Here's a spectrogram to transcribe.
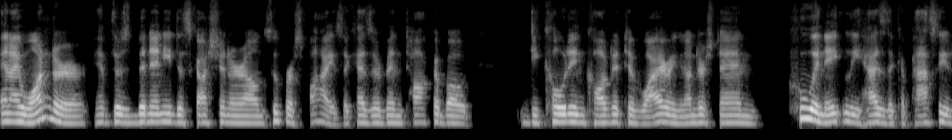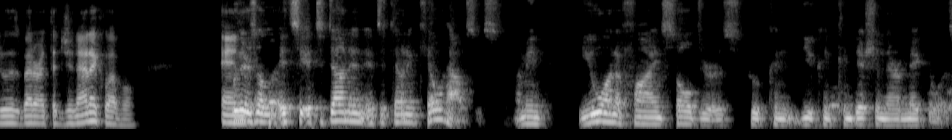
And i wonder if there's been any discussion around super spies. Like has there been talk about decoding cognitive wiring and understand who innately has the capacity to do this better at the genetic level? And well, there's a it's it's done in it's done in kill houses. I mean, you want to find soldiers who can you can condition their amygdalas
